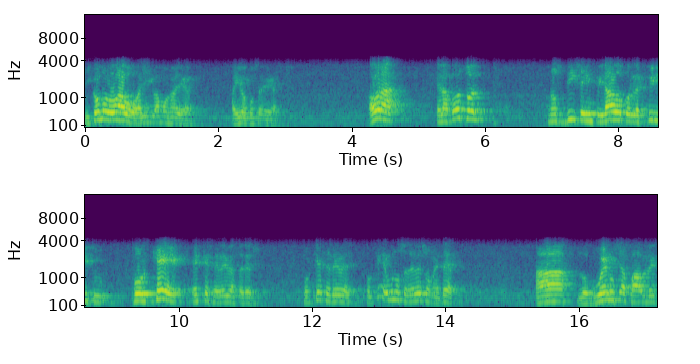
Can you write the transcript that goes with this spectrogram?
¿Y cómo lo hago? Allí vamos a llegar, ahí vamos a llegar. Ahora, el apóstol nos dice, inspirado por el Espíritu, por qué es que se debe hacer eso. ¿Por qué se debe, por qué uno se debe someter a los buenos y afables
